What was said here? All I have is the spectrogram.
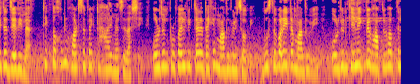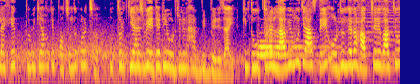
এটা জেরি না ঠিক তখনই হোয়াটসঅ্যাপে একটা হাই মেসেজ আসে। অর্জুন প্রোফাইল পিকচারে দেখে মাধবীর ছবি। বুঝতে পারে এটা মাধবী অর্জুন কি লিখবে, ভাবতে ভাবতে লেখে, তুমি কি আমাকে পছন্দ করেছ? উত্তর কি আসবে, এটা নিয়ে অর্জুনের হার্টবিট বেড়ে যায়। কিন্তু উত্তরের লাভ ইমোজি আসতে, অর্জুন যেন হাফ ছেড়ে বাঁচে ও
